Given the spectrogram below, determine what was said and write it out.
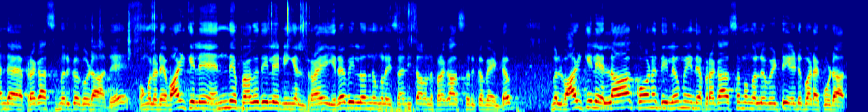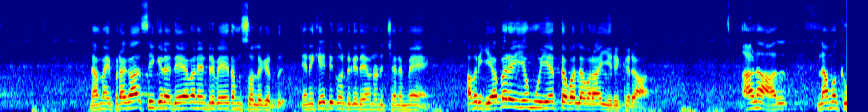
அந்த பிரகாசம் இருக்கக்கூடாது. உங்களுடைய வாழ்க்கையிலே எந்த பகுதியில் நீங்கள் இரவில் வந்து உங்களை சந்தித்தாலும் அந்த பிரகாசம் இருக்க வேண்டும். உங்கள் வாழ்க்கையில் எல்லா கோணத்திலும் இந்த பிரகாசம் உங்களை விட்டு எடுபடக்கூடாது. நம்மை பிரகாசிக்கிற தேவன் என்று வேதம் சொல்லுகிறது. என்னை கேட்டுக்கொண்டிருக்க தேவனுடைய சனமே அவர் எவரையும் உயர்த்த வல்லவராய் இருக்கிறார். ஆனால் நமக்கு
